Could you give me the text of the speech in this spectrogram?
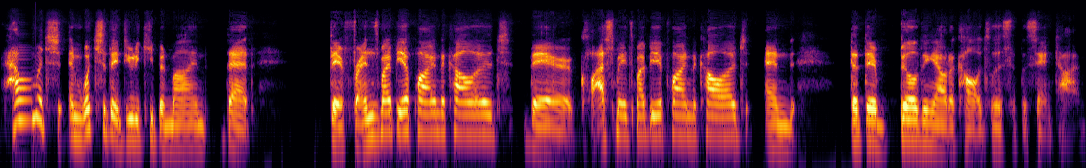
how much and what should they do to keep in mind that their friends might be applying to college, their classmates might be applying to college, and that they're building out a college list at the same time?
